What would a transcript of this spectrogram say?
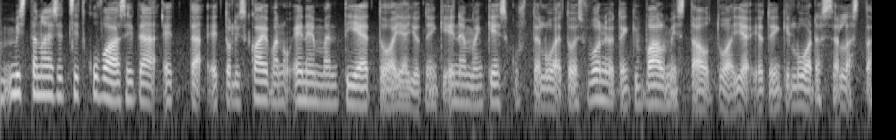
Mistä naiset sitten kuvaa sitä, että, että olisi kaivannut enemmän tietoa ja jotenkin enemmän keskustelua, että olisi voinut jotenkin valmistautua ja jotenkin luoda sellaista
